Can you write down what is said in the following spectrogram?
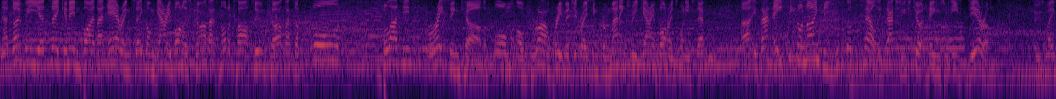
Now, don't be uh, taken in by that air intake on Gary Bonner's car. That's not a cartoon car, that's a full blooded racing car, the form of Grand Prix midget racing from Manningtree, Gary Bonner in 27. Uh, is that 18 or 19? Difficult to tell. It's actually Stuart Haynes from East Dereham who's made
